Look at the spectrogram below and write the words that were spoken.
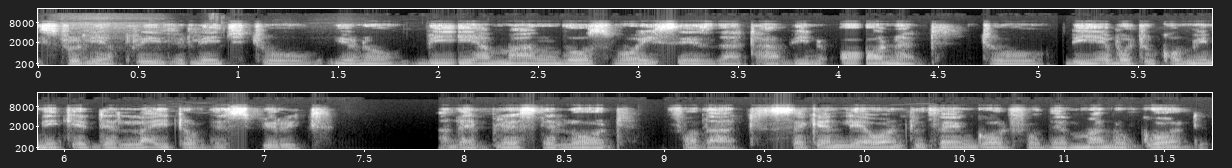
It's truly a privilege to, you know, be among those voices that have been honored to be able to communicate the light of the Spirit. And I bless the Lord for that. Secondly, I want to thank God for the man of God,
